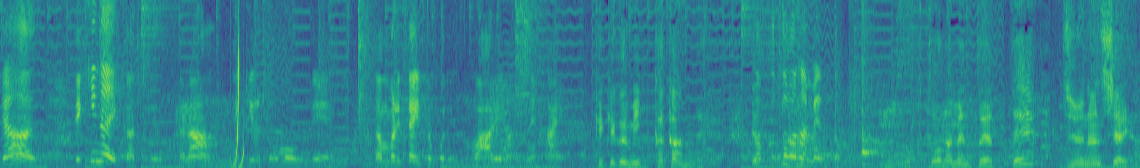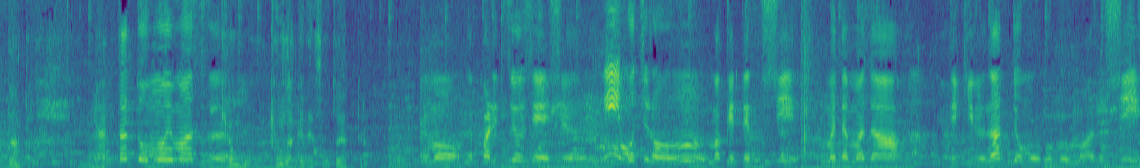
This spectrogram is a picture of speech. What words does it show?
じゃあできないかって言ったらできると思うんで頑張りたいところではありますね。はい。結局3日間で6トーナメント。うん6トーナメントやって十何試合やったんかな、うん。やったと思います。今日も今日だけで相当やってる。でもやっぱり強い選手にもちろん負けてるしまだまだできるなって思う部分もあるし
